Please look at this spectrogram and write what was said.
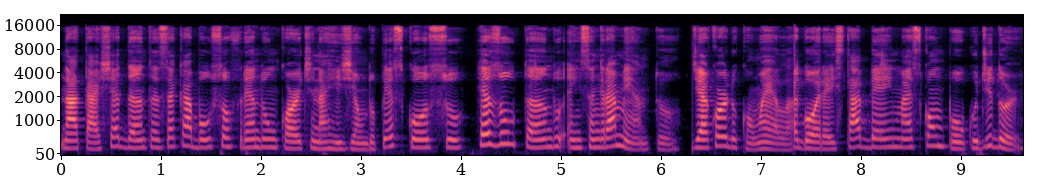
Natasha Dantas acabou sofrendo um corte na região do pescoço, resultando em sangramento. De acordo com ela, agora está bem, mas com um pouco de dor.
